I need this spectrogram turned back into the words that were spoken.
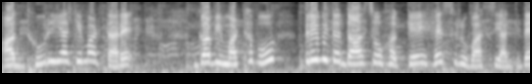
ಅದ್ಧೂರಿಯಾಗಿ ಮಾಡ್ತಾರೆ. ಗವಿ ಮಠವು ತ್ರಿವಿಧ ದಾಸೋಹಕ್ಕೆ ಹೆಸರುವಾಸಿಯಾಗಿದೆ.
